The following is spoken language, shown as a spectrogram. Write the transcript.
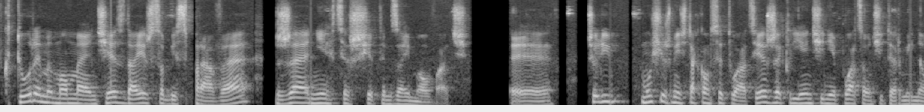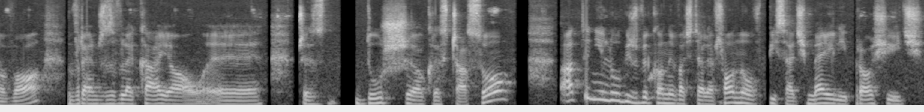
w którym momencie zdajesz sobie sprawę, że nie chcesz się tym zajmować. E, czyli musisz mieć taką sytuację, że klienci nie płacą ci terminowo, wręcz zwlekają e, przez dłuższy okres czasu, a ty nie lubisz wykonywać telefonów, pisać maili, prosić,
